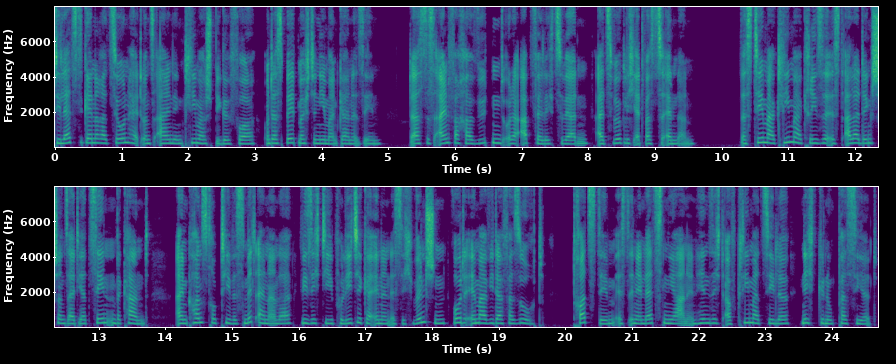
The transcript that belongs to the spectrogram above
Die letzte Generation hält uns allen den Klimaspiegel vor und das Bild möchte niemand gerne sehen. Da ist es einfacher, wütend oder abfällig zu werden, als wirklich etwas zu ändern. Das Thema Klimakrise ist allerdings schon seit Jahrzehnten bekannt. Ein konstruktives Miteinander, wie sich die PolitikerInnen es sich wünschen, wurde immer wieder versucht. Trotzdem ist in den letzten Jahren in Hinsicht auf Klimaziele nicht genug passiert.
